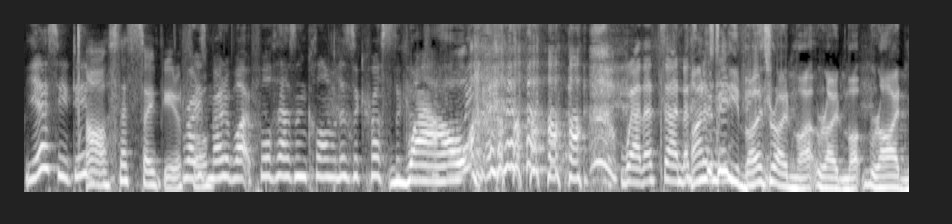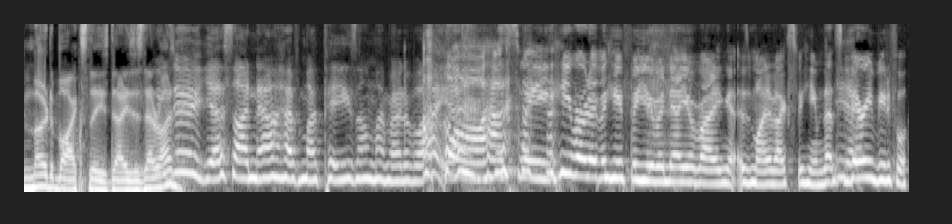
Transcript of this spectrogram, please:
Yes, he did. Oh, that's so beautiful. Rode his motorbike four thousand kilometers across the country Wow. wow, that's uh, that's I understand you both ride mo- ride mo- ride motorbikes these days. Is that right? I do. Yes, I now have my P's on my motorbike. Oh, how sweet. He rode over here for you, and now you're riding as motorbikes for him. That's Yeah. very beautiful.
